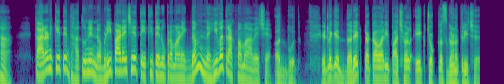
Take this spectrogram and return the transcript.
હા કારણ કે તે ધાતુને નબળી પાડે છે તેથી તેનું પ્રમાણ એકદમ નહિવત રાખવામાં આવે છે. અદ્ભુત. એટલે કે દરેક ટકાવારી પાછળ એક ચોક્કસ ગણતરી છે.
